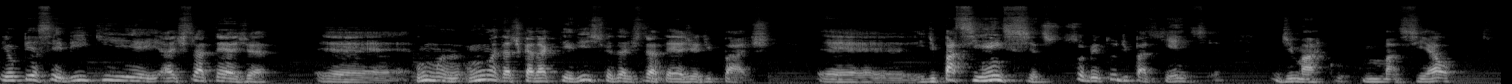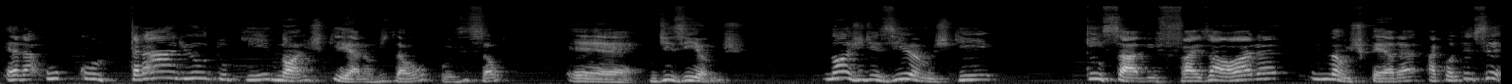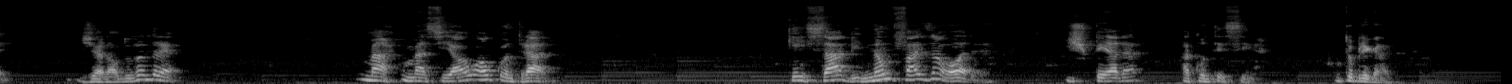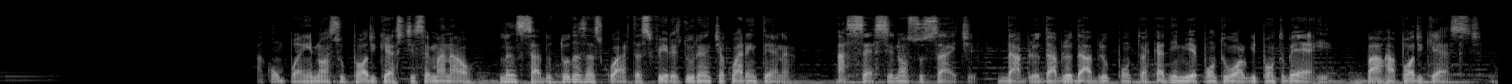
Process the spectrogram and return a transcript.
eu percebi que a estratégia é, uma, uma das características da estratégia de paz é, e de paciência, sobretudo de paciência, de Marco Maciel, era o contrário do que nós, que éramos da oposição, é, dizíamos. Nós dizíamos que quem sabe faz a hora, não espera acontecer. Geraldo Vandré. Marco Maciel, ao contrário. Quem sabe não faz a hora, espera acontecer. Muito obrigado. Acompanhe nosso podcast semanal, lançado todas as quartas-feiras durante a quarentena. Acesse nosso site www.academia.org.br/podcast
